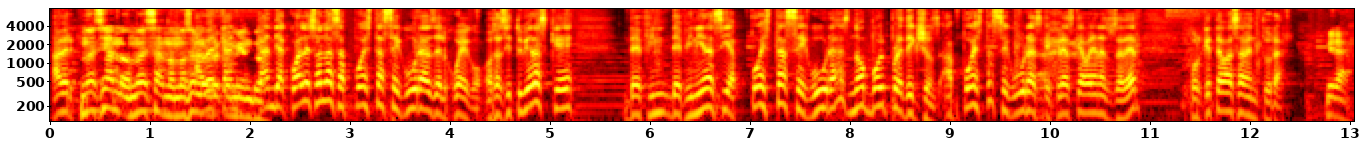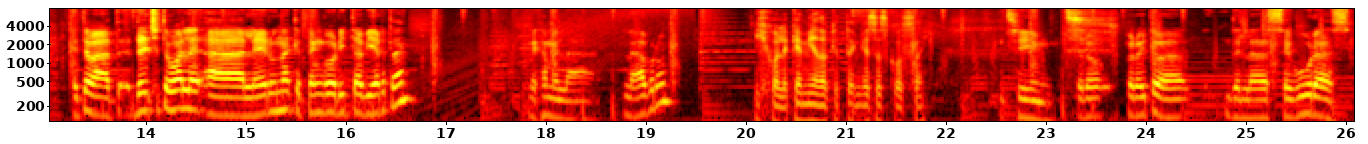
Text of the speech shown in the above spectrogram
A ver, No es sano, no es sano, no se lo recomiendo. Candia, ¿cuáles son las apuestas seguras del juego? O sea, si tuvieras que defin- definir así apuestas seguras, no ball predictions, apuestas seguras que creas que vayan a suceder, ¿por qué te vas a aventurar? Mira, ahí te va. De hecho, te voy a, le- a leer una que tengo ahorita abierta. Déjame la, la abro. Híjole, qué miedo que tenga esas cosas ahí. Sí, pero, pero ahí te va. De las seguras.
